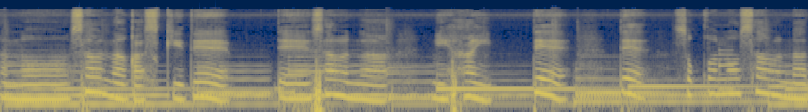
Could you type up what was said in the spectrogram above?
あのサウナが好きででサウナに入ってでそこのサウナ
